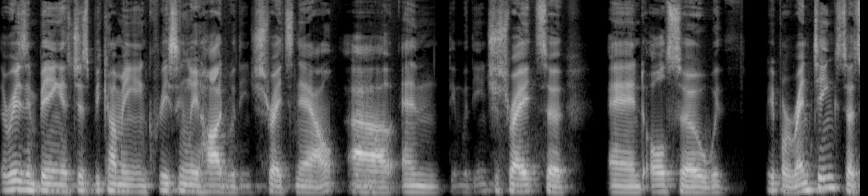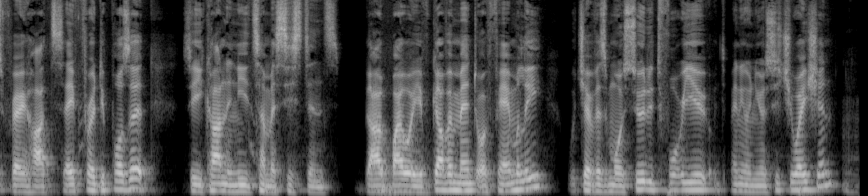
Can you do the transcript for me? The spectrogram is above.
The reason being is just becoming increasingly hard with interest rates now, uh, mm-hmm. and with the interest rates, so and also with people renting, so it's very hard to save for a deposit. So you kind of need some assistance by, by way of government or family, whichever is more suited for you, depending on your situation. Mm-hmm.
